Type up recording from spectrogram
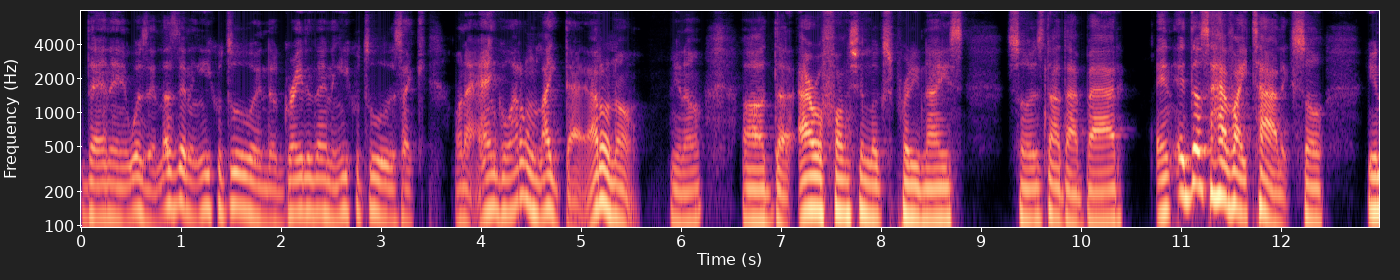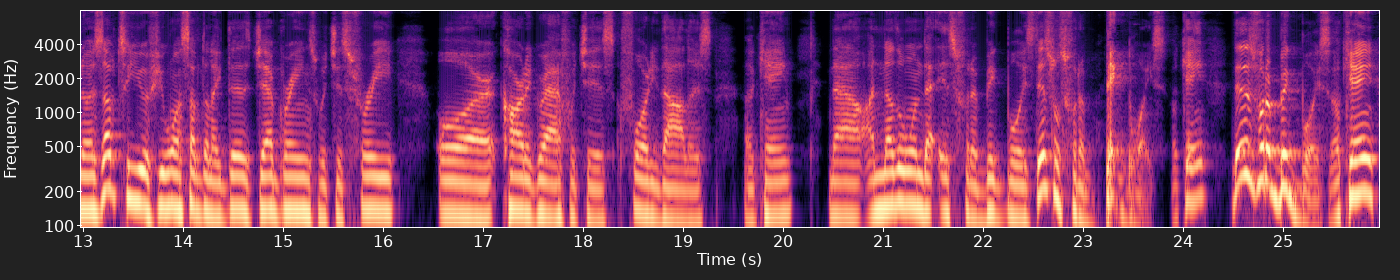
than and was it less than and equal to and the greater than and equal to is like on an angle. I don't like that. I don't know. You know, uh, the arrow function looks pretty nice, so it's not that bad, and it does have italics. So You know, it's up to you if you want something like this, JetBrains, which is free, or Cartograph, which is forty dollars. Okay. Now another one that is for the big boys. This one's for the big boys. Okay. This is for the big boys. Okay.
